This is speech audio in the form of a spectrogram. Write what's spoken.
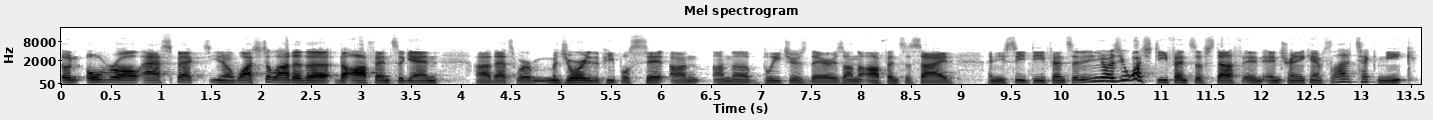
an overall aspect. You know, watched a lot of the the offense again. Uh, that's where majority of the people sit on on the bleachers. There is on the offensive side, and you see defense. And you know, as you watch defensive stuff in, in training camps, a lot of technique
